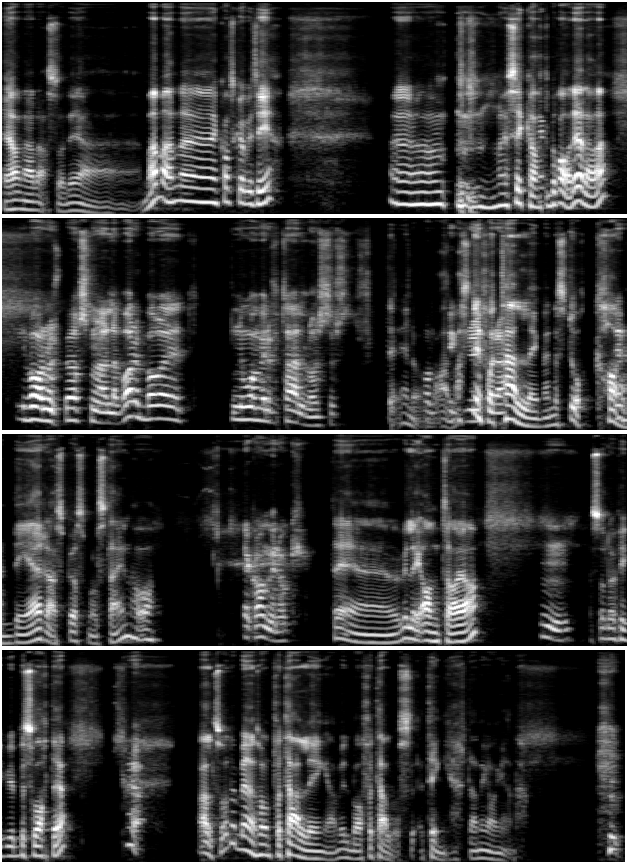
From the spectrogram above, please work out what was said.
Ja, nei da, så det er Men, men, uh, hva skal vi si? Uh, sikkert bra, det der. Var det noen spørsmål, eller var det bare noe han ville fortelle oss? Det er noe, mest en fortelling, men det står 'kan ja. dere?' spørsmålstegn. Og det kan vi nok. Det vil jeg anta, ja. Mm. Så da fikk vi besvart det. Ja. Altså det er mer en sånn fortelling. Jeg vil bare fortelle oss ting denne gangen.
